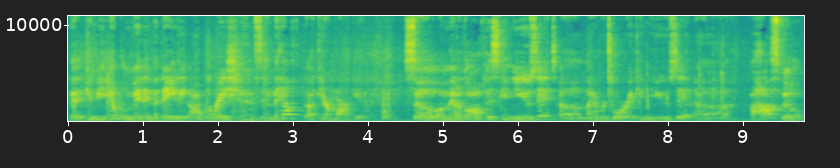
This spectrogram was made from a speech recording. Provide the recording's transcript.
that can be implemented in the daily operations in the health uh, care market. So a medical office can use it, a laboratory can use it, uh, a hospital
